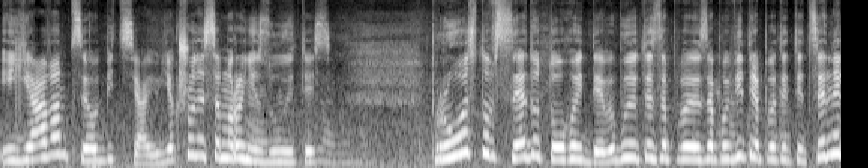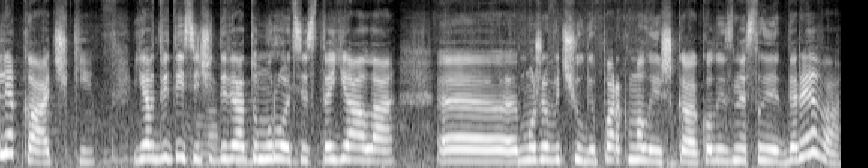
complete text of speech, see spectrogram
І я вам це обіцяю. Якщо не самоорганізуєтесь, Просто все до того йде. Ви будете за, повітря платити. Це не лякачки. Я в 2009 році стояла, е, може ви чули, парк Малишка, коли знесли дерева.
